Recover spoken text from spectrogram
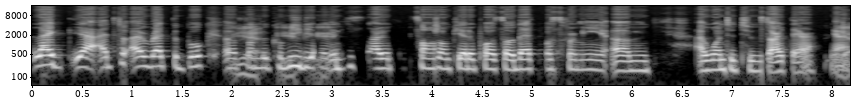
Like yeah, I, t- I read the book uh, Yeah, from the comedian, yeah, yeah. and he started Saint Jean Pied de Port, so that was for me. Um, I wanted to start there, yeah, Yeah,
